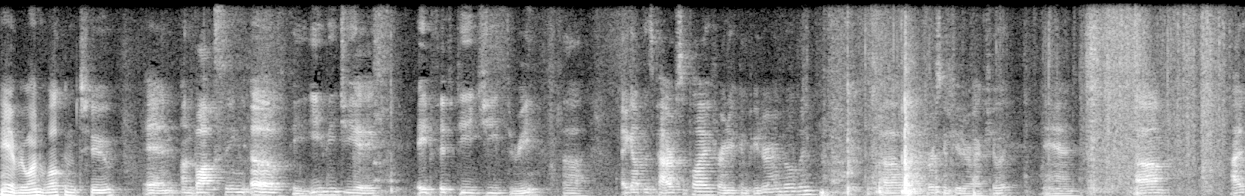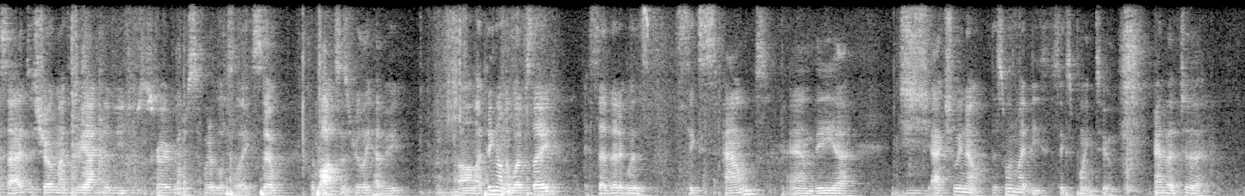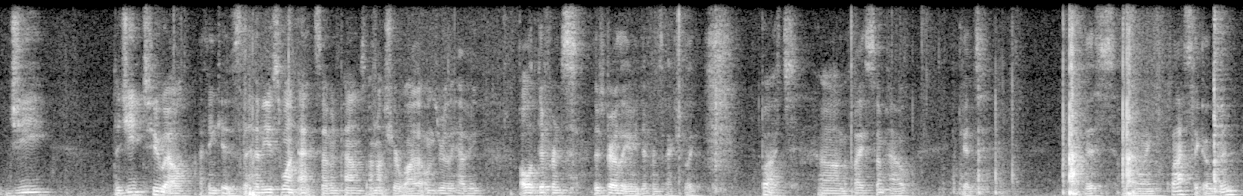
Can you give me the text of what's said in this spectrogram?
Hey everyone, welcome to an unboxing of the EVGA 850G3. Uh, I got this power supply for a new computer I'm building, uh, well, my first computer actually, and um, I decided to show my three active YouTube subscribers what it looks like. So the box is really heavy. Um, I think on the website it said that it was six pounds, and the uh, actually no, this one might be 6.2 and that G, the G2L, I think is the heaviest one at 7 pounds. I'm not sure why, that one's really heavy. All the difference, there's barely any difference actually. But, um, if I somehow get this annoying plastic open,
